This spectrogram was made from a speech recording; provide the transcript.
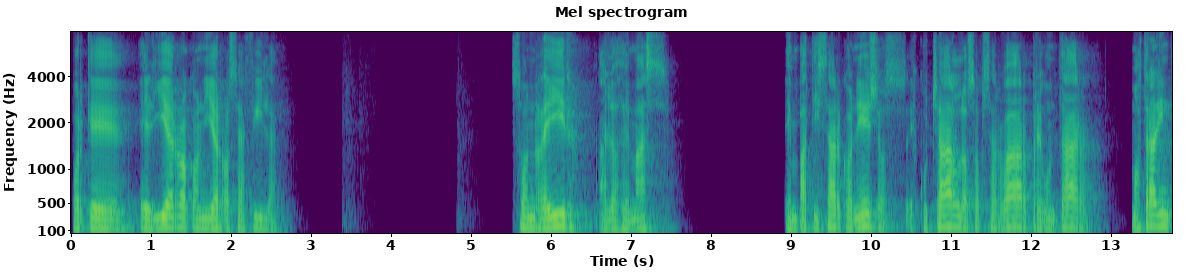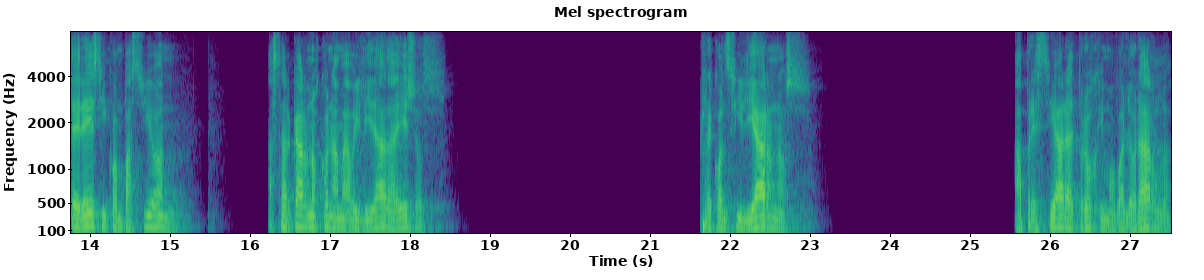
porque el hierro con hierro se afila. Sonreír a los demás empatizar con ellos, escucharlos, observar, preguntar, mostrar interés y compasión, acercarnos con amabilidad a ellos, reconciliarnos, apreciar al prójimo, valorarlo,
